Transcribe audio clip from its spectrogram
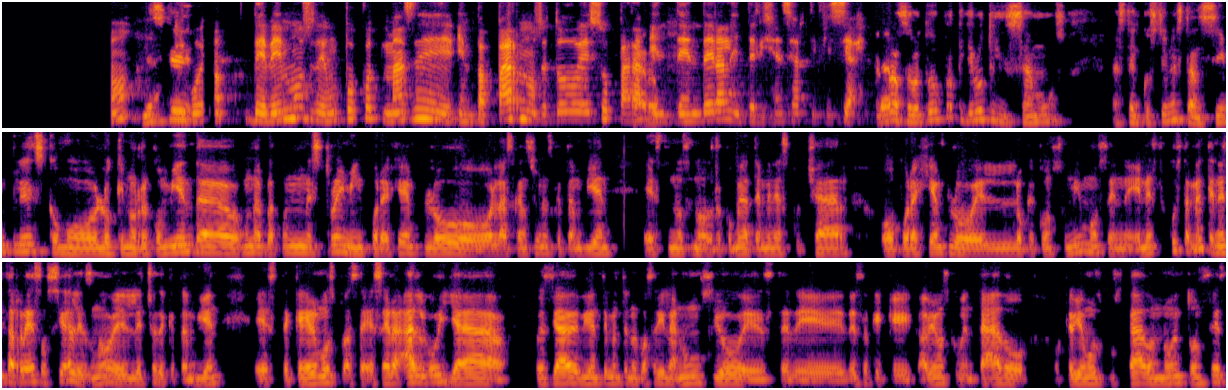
Y, bueno, debemos de un poco más de empaparnos de todo eso para entender a la inteligencia artificial. Claro, sobre todo porque ya lo utilizamos hasta en cuestiones tan simples como lo que nos recomienda una, un streaming, por ejemplo, o las canciones que también nos, nos recomienda también escuchar, o por ejemplo lo que consumimos en, en justamente en estas redes sociales, ¿no? El hecho de que también este, queremos hacer algo y ya, pues ya evidentemente nos va a salir el anuncio este, de, de eso que, que, habíamos comentado o que habíamos buscado, ¿no? Entonces,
